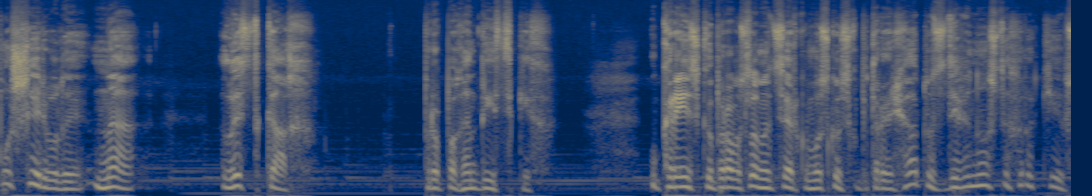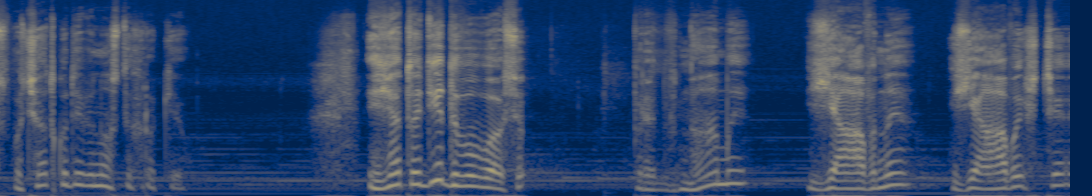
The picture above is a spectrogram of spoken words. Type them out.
поширювали на листках пропагандистських Української православної церкви Московського патріархату з 90-х років, з початку 90-х років. І я тоді дивувався, перед нами явне явище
